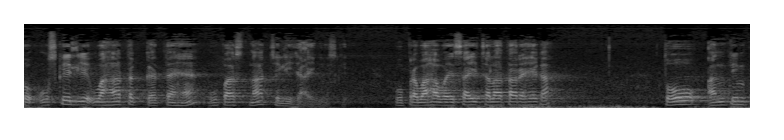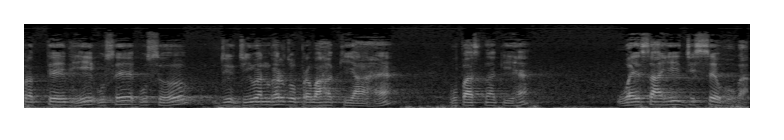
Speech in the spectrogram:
तो उसके लिए वहाँ तक कहते हैं, उपासना चली जाएगी उसकी। वो प्रवाह वैसा ही चलाता रहेगा। तो अंतिम प्रत्यय भी उसे उस जीवन भर जो प्रवाह किया है, उपासना की है, वैसा ही जिससे होगा।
